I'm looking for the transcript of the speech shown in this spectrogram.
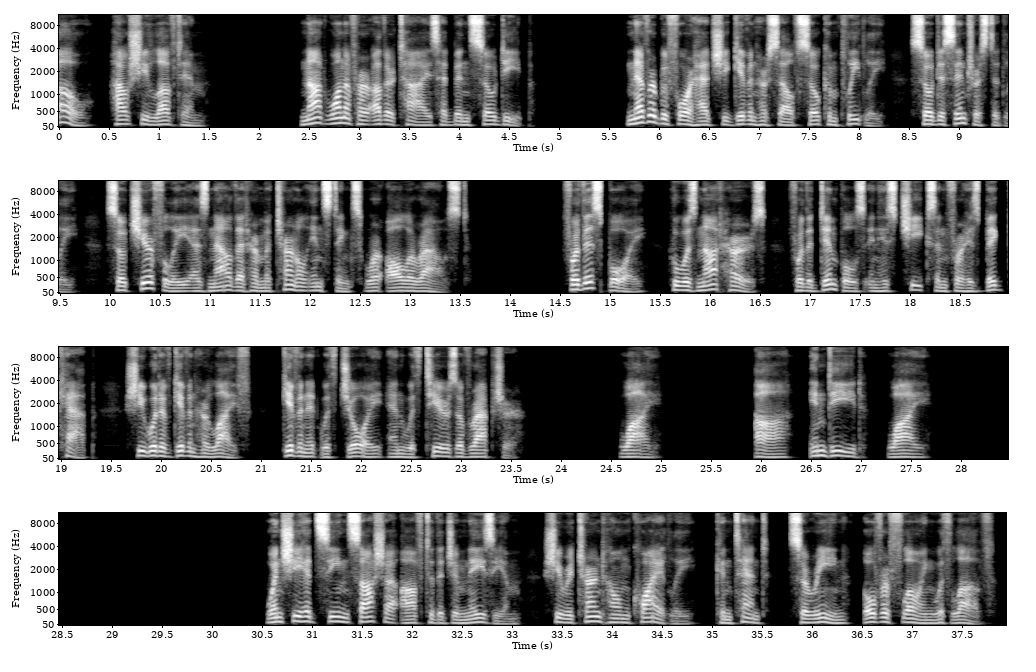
Oh, how she loved him. Not one of her other ties had been so deep. Never before had she given herself so completely, so disinterestedly, so cheerfully as now that her maternal instincts were all aroused. For this boy, who was not hers, for the dimples in his cheeks and for his big cap, she would have given her life, given it with joy and with tears of rapture. Why? Ah, indeed, why? When she had seen Sasha off to the gymnasium, she returned home quietly, content, serene, overflowing with love.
